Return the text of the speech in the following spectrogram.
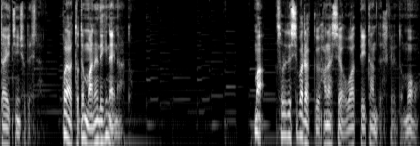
第一印象でした。これはとても真似できないなと。まあ、それでしばらく話は終わっていたんですけれども、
